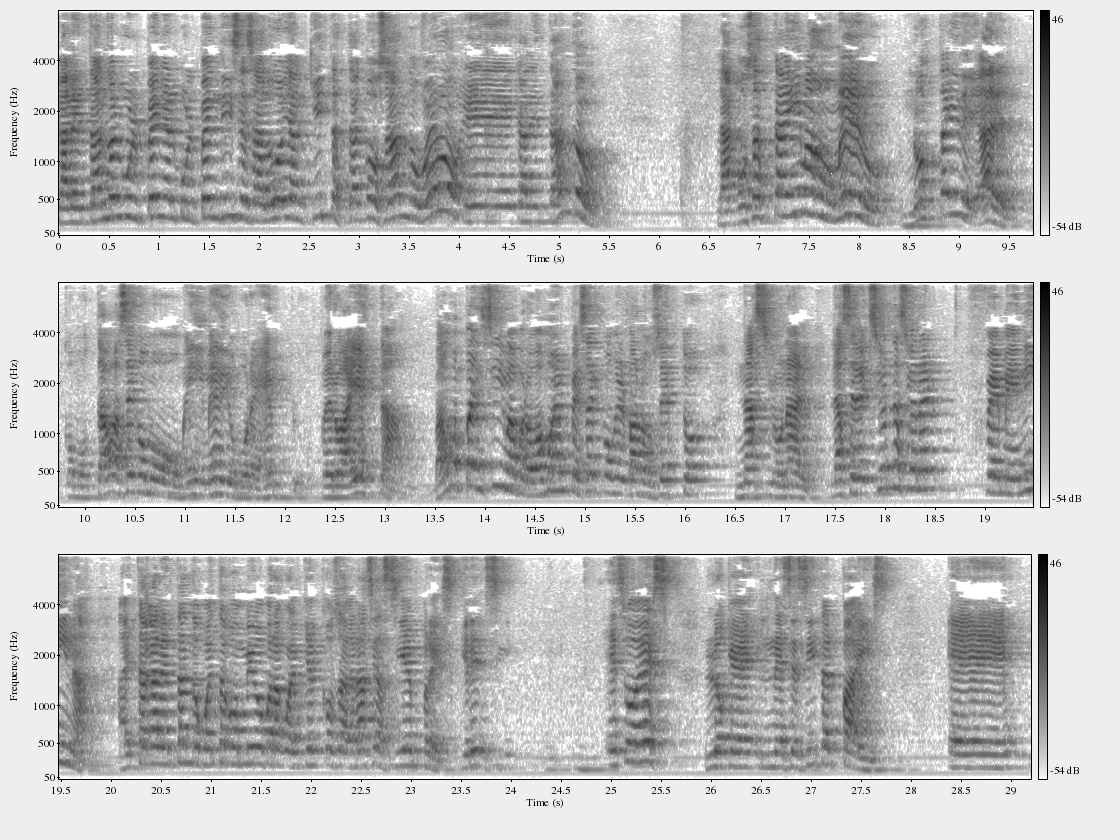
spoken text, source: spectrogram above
Calentando el bullpen, el bullpen dice, saludos Yanquista, está gozando. Bueno, eh, calentando. La cosa está ahí más o menos, no está ideal, como estaba hace como mes y medio, por ejemplo. Pero ahí estamos. Vamos para encima, pero vamos a empezar con el baloncesto nacional. La selección nacional femenina. Ahí está calentando, cuenta conmigo para cualquier cosa. Gracias siempre. Eso es lo que necesita el país. Eh,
